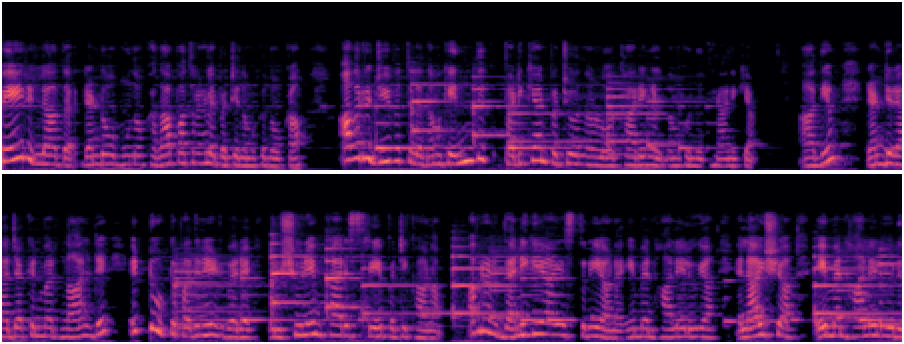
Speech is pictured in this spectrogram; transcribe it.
പേരില്ലാത്ത രണ്ടോ മൂന്നോ കഥാപാത്രങ്ങളെ പറ്റി നമുക്ക് നോക്കാം. അവരുടെ ജീവിതത്തിൽ നമുക്ക് എന്ത് പഠിക്കാൻ പറ്റുമെന്നുള്ള കാര്യങ്ങൾ നമുക്കൊന്ന് ധ്യാനിക്കാം. ആദ്യം രണ്ട് രാജാക്കന്മാർ നാലിന്റെ എട്ട് തൊട്ട് പതിനേഴ് വരെ ഒരു ശൂന്യംകാര സ്ത്രീയെ പറ്റി കാണാം. അവരൊരു ധനികയായ സ്ത്രീയാണ്. Eman Hallelujah Elisha Eman Hallelujah ഒരു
